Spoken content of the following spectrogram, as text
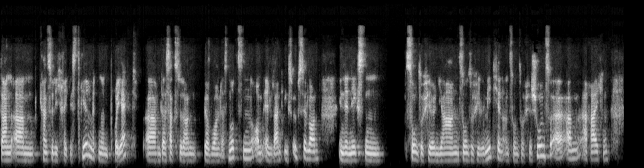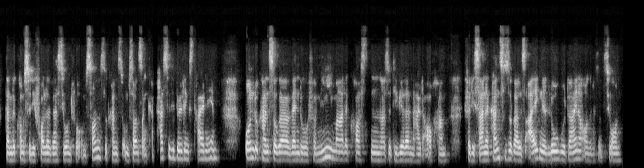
dann ähm, kannst du dich registrieren mit einem Projekt. Ähm, da sagst du dann, wir wollen das nutzen, um in Land XY in den nächsten so und so vielen Jahren so und so viele Mädchen an so und so viele Schulen zu äh, ähm, erreichen. Dann bekommst du die volle Version für umsonst. Du kannst umsonst an Capacity Buildings teilnehmen. Und du kannst sogar, wenn du für minimale Kosten, also die wir dann halt auch haben, für Designer, kannst du sogar das eigene Logo deiner Organisation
